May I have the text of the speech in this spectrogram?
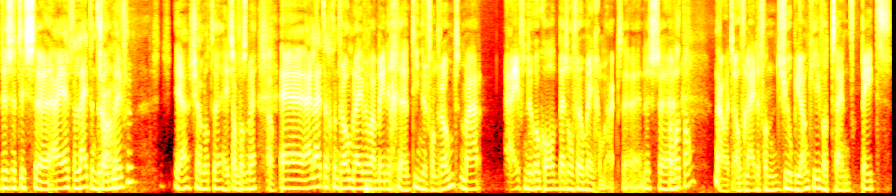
Dus het is, hij heeft, leidt een droomleven. Ja, Charlotte heet ze volgens mij. Oh. Hij leidt echt een droomleven waar menig tiener van droomt. Maar hij heeft natuurlijk ook al best wel veel meegemaakt. Dus, Maar wat dan? nou, het overlijden van Jules Bianchi, wat zijn peet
